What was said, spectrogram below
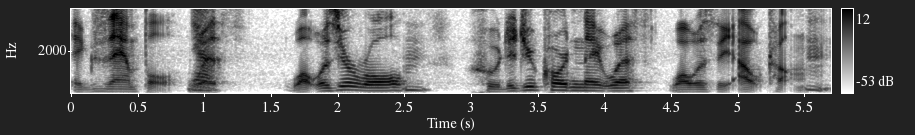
example yeah. with what was your role? Mm. Who did you coordinate with? What was the outcome? Mm.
